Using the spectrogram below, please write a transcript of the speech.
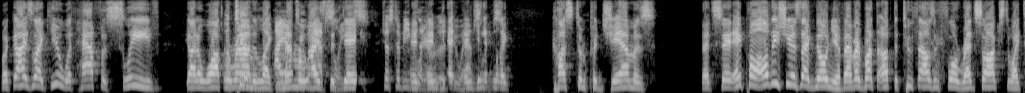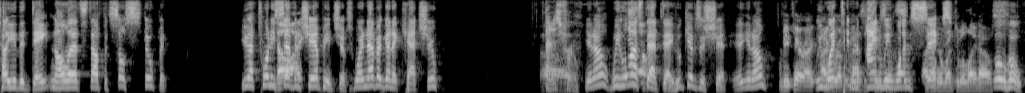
But guys like you with half a sleeve got to walk well, around two. and like I memorize the sleeves, day. Just to be and, clear, and, get, and get like custom pajamas that say, "Hey, Paul, all these years I've known you, have I ever brought the, up the 2004 Red Sox? Do I tell you the date and all that stuff? It's so stupid. You have 27 No, I- championships. We're never going to catch you. That is Uh, true. You know, we lost that day. Who gives a shit? You know, To be fair, I, We I went grew up in to nine, we Massachusetts. won I never went to a lighthouse. who who?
